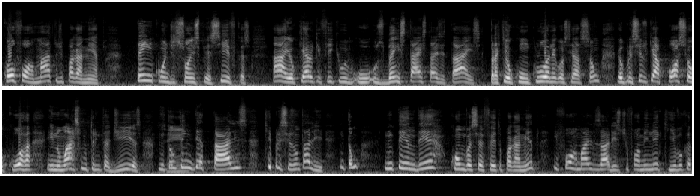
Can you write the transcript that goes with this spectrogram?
Qual o formato de pagamento? Tem condições específicas? Ah, eu quero que fique o, o, os bens tais, tais e tais. Para que eu conclua a negociação, eu preciso que a posse ocorra em no máximo 30 dias. Então, Sim. tem detalhes que precisam estar tá ali. Então, entender como vai ser feito o pagamento e formalizar isso de forma inequívoca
